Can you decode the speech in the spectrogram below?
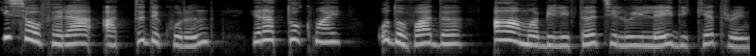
îi se oferea atât de curând era tocmai o dovadă a amabilității lui Lady Catherine,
